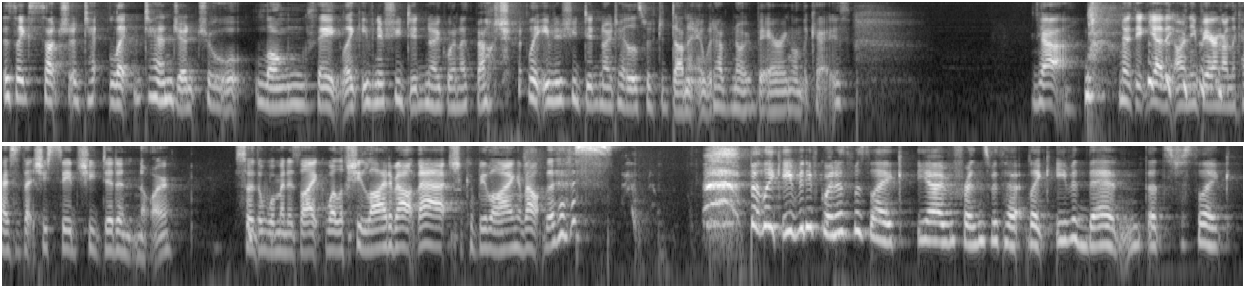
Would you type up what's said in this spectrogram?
It's like such a ta- like tangential long thing. Like even if she did know Gwyneth Paltrow, like even if she did know Taylor Swift had done it, it would have no bearing on the case. Yeah. No, the, yeah, the only bearing on the case is that she said she didn't know. So the woman is like, well, if she lied about that, she could be lying about this. But like even if Gwyneth was like, yeah, I'm friends with her, like even then, that's just like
